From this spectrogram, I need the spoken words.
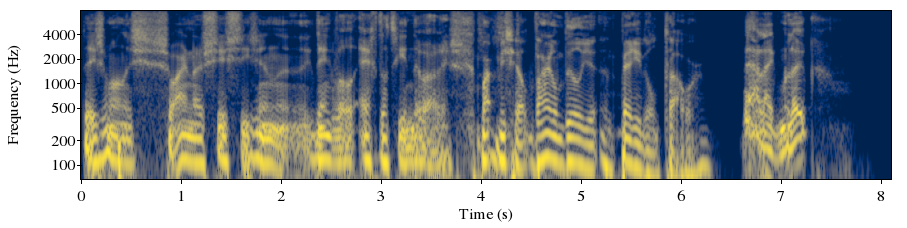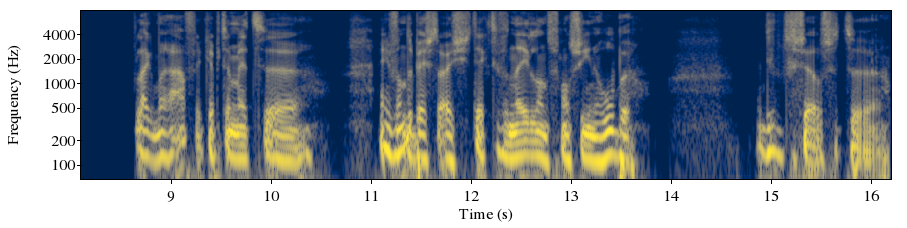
Deze man is zwaar narcistisch. En ik denk wel echt dat hij in de war is. Maar Michel, waarom wil je een Peridon Tower? Ja, lijkt me leuk. Lijkt me gaaf. Ik heb het er met eh, een van de beste architecten van Nederland, Francine Hoebe. Die doet zelfs het, eh,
